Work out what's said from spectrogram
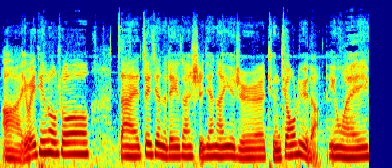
啊，有位听众说，在最近的这一段时间呢，一直挺焦虑的，因为，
